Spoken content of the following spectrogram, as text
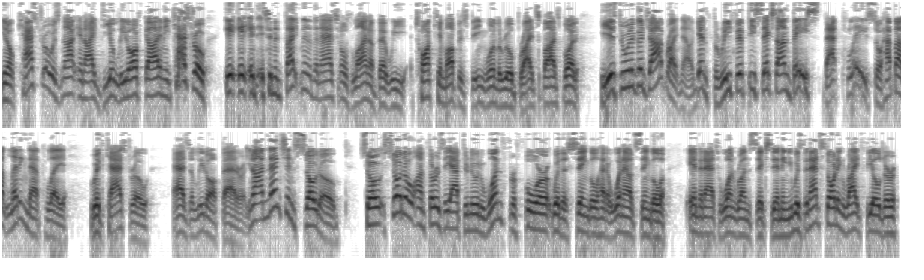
You know, Castro is not an ideal leadoff guy. I mean, Castro, it, it, it's an indictment of the Nationals lineup that we talk him up as being one of the real bright spots, but he is doing a good job right now. Again, 356 on base. That plays. So how about letting that play with Castro as a leadoff batter? You know, I mentioned Soto. So Soto on Thursday afternoon, one for four with a single, had a one out single in the Nats one run sixth inning. He was the Nats starting right fielder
